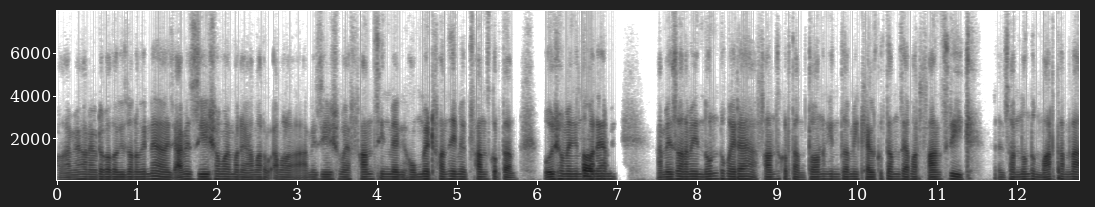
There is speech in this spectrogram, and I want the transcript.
আমি এখন একটা কথা কি জনগণ না আমি যে সময় মানে আমার আমার আমি যে সময় punching bag homemade punching bag punch করতাম ওই সময় কিন্তু হ্যাঁ। মানে আমি আমি যখন আমি নন্টু মাইরা ফান্স করতাম তখন কিন্তু আমি খেয়াল করতাম যে আমার ফান্সরি যখন নন্টু মারতাম না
